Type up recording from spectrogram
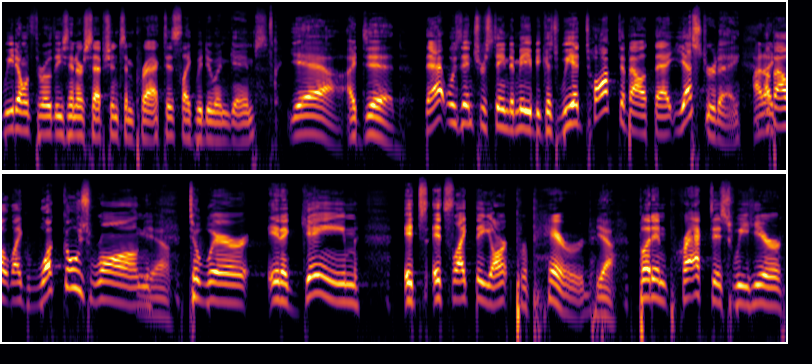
"We don't throw these interceptions in practice like we do in games"? yeah, I did. That was interesting to me because we had talked about that yesterday I- about like what goes wrong Yeah. to where in a game it's it's like they aren't prepared. Yeah. But in practice we hear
